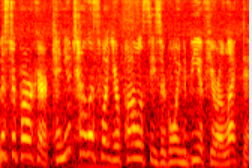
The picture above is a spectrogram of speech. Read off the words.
Mr. Parker, can you tell us what your policies are going to be if you're elected?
